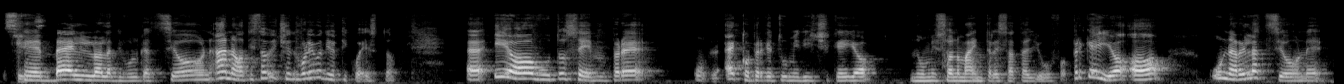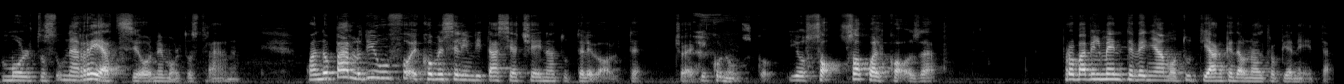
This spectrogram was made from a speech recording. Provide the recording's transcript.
sì, che è bello la divulgazione. Ah no, ti stavo dicendo, volevo dirti questo. Eh, io ho avuto sempre ecco perché tu mi dici che io non mi sono mai interessata agli UFO, perché io ho una relazione molto, una reazione molto strana. Quando parlo di UFO è come se li invitassi a cena tutte le volte, cioè che conosco, io so, so qualcosa. Probabilmente veniamo tutti anche da un altro pianeta.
